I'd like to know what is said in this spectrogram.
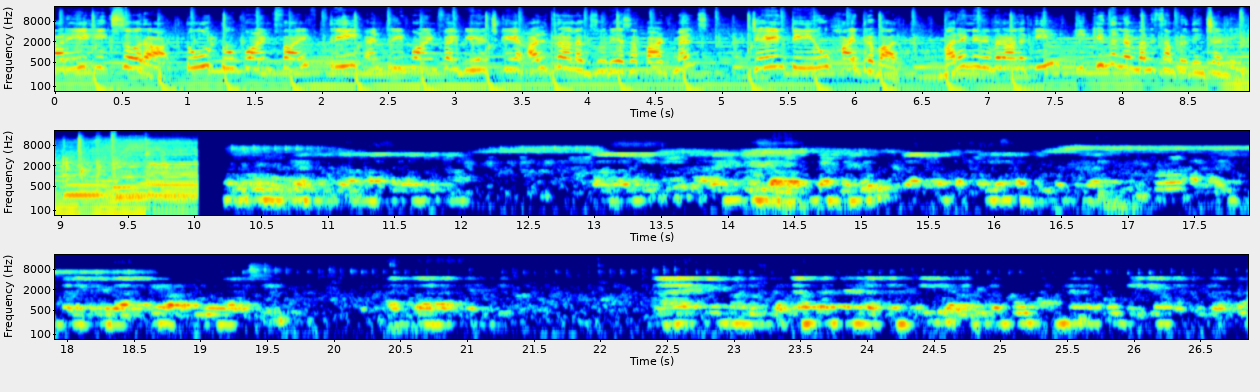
వారి Ixora two two point five three and three point five BHK ultra luxurious apartments JNTU Hyderabad మరిన్ని వివరాలకి ఈ కింద నెంబర్ని సంప్రదించండి. నాయకులు ప్రజాప్రతినిధులందరికీ రైతులకు మహిళలకు మీడియా మిత్రులకు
